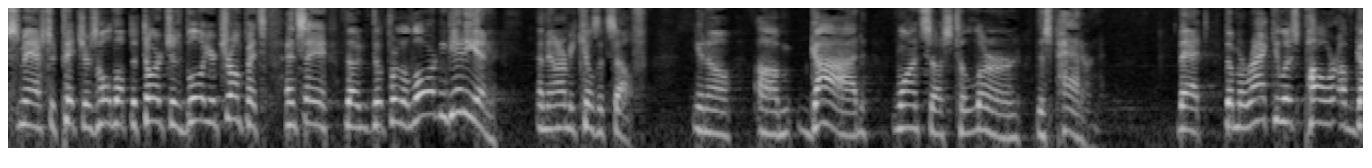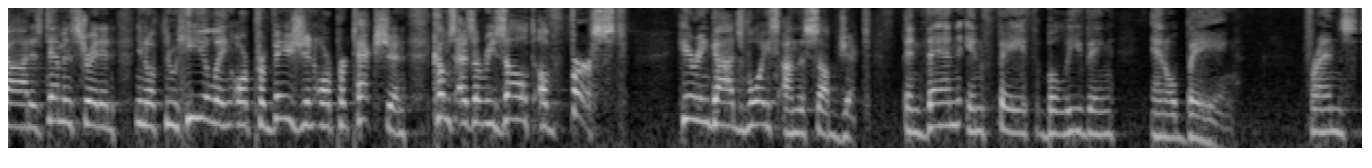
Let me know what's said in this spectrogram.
smash the pitchers, hold up the torches, blow your trumpets, and say, the, the, For the Lord and Gideon. And the army kills itself. You know, um, God wants us to learn this pattern that the miraculous power of God is demonstrated, you know, through healing or provision or protection comes as a result of first hearing God's voice on the subject and then in faith believing and obeying. Friends,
